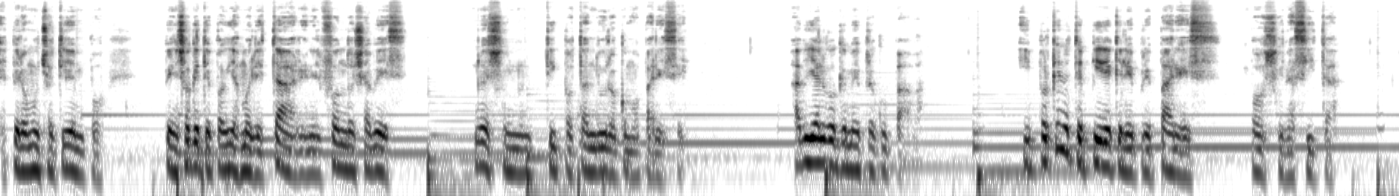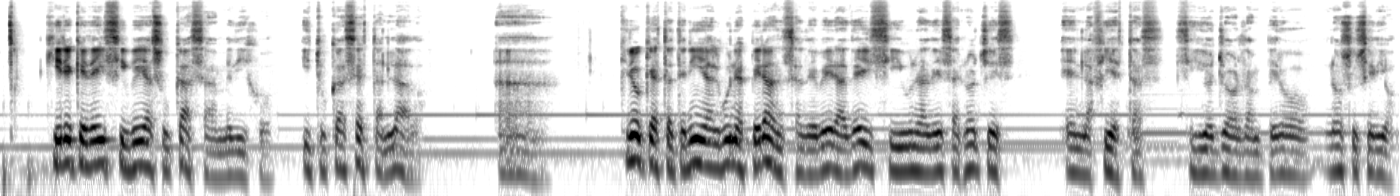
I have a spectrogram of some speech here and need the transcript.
Esperó mucho tiempo. Pensó que te podías molestar. En el fondo ya ves. No es un tipo tan duro como parece. Había algo que me preocupaba. ¿Y por qué no te pide que le prepares vos una cita? Quiere que Daisy vea su casa, me dijo, y tu casa está al lado. Ah, creo que hasta tenía alguna esperanza de ver a Daisy una de esas noches en las fiestas, siguió Jordan, pero no sucedió.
